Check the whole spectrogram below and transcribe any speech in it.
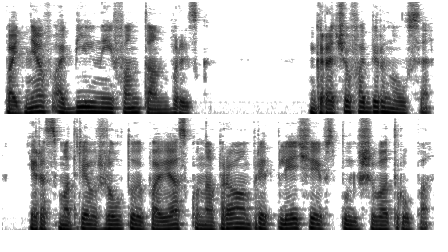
подняв обильный фонтан брызг. Грачев обернулся – и рассмотрел желтую повязку на правом предплечье всплывшего трупа.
